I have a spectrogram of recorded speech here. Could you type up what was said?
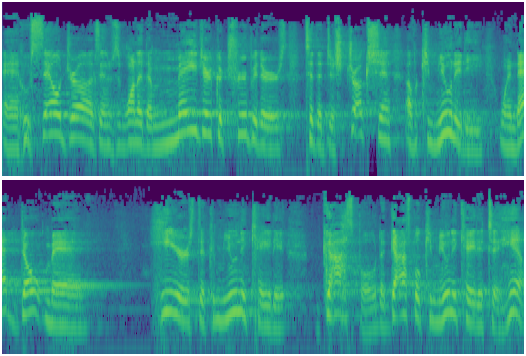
and who sell drugs and is one of the major contributors to the destruction of a community, when that dope man hears the communicated gospel, the gospel communicated to him,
